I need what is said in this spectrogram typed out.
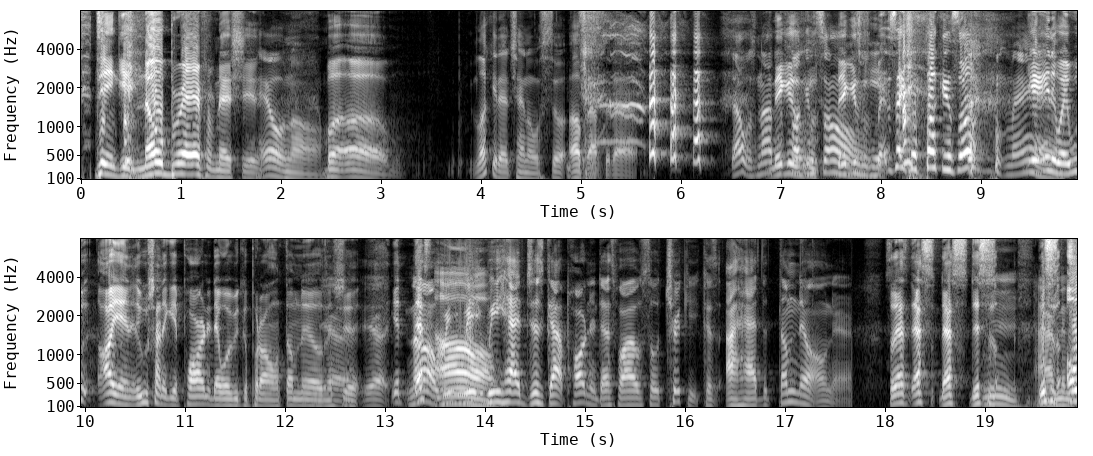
Didn't get no bread from that shit. Hell no. But um, Lucky that channel was still up after that. that was not niggas the fucking was, song. niggas was Yeah. this ain't the fucking song. Man. Yeah. Anyway, we, oh yeah, we was trying to get partnered that way we could put our own thumbnails yeah, and shit. yeah. that's, no, we, Oh. we, we had just got partnered. That's why it was so tricky because I had the thumbnail on there. So that's that's that's this is Mm, I this is old that.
